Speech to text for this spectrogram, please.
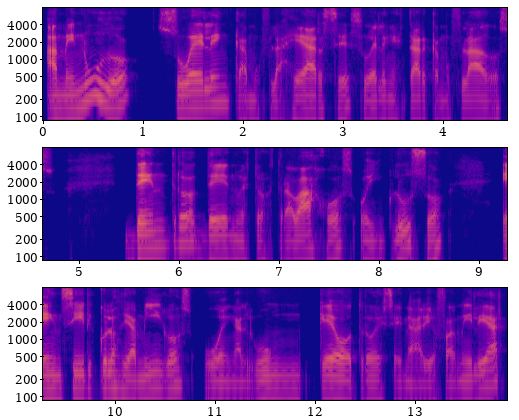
A menudo suelen camuflajearse, suelen estar camuflados dentro de nuestros trabajos o incluso en círculos de amigos o en algún que otro escenario familiar.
